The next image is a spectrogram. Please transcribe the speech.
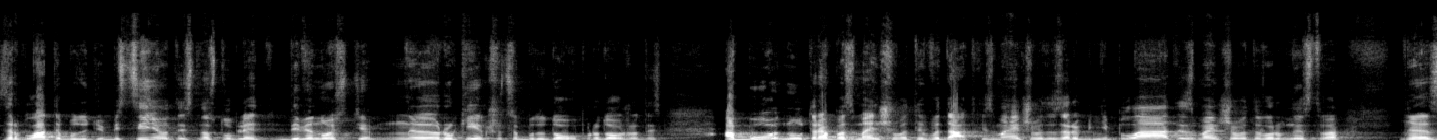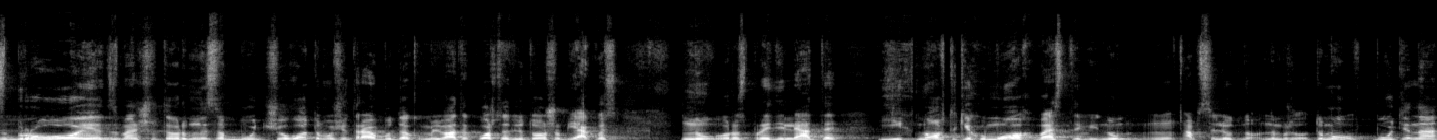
зарплати будуть обіцінюватись, наступлять 90-ті роки, якщо це буде довго продовжуватись. Або ну треба зменшувати видатки, зменшувати заробітні плати, зменшувати виробництво е, зброї, зменшувати виробництво будь-чого, тому що треба буде акумулювати кошти для того, щоб якось ну розподіляти їх. Ну а в таких умовах вести війну абсолютно неможливо. Тому в Путіна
